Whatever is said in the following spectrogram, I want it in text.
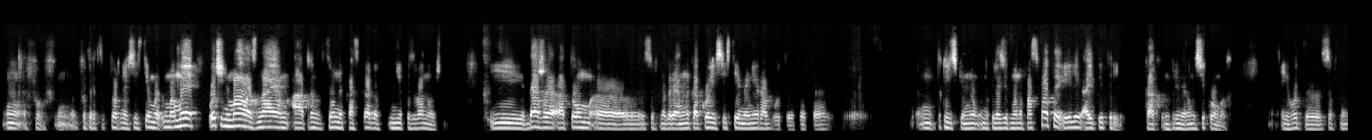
фоторецепторную систему. Мы очень мало знаем о транзакционных каскадах непозвоночных и даже о том, э, собственно говоря, на какой системе они работают. Это э, циклические нуклеозид монофосфаты или IP3, как, например, у насекомых. И вот, э, собственно,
